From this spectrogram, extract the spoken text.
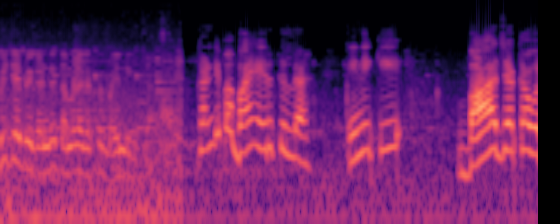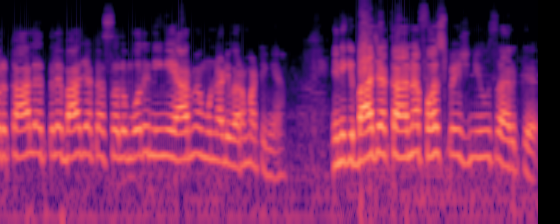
பிஜேபி கண்டு தமிழகத்தில் பயந்துக்கிட்டாங்க கண்டிப்பா பயம் இருக்குல்ல. இன்னைக்கு பாஜக ஒரு காலத்துல பாஜக சொல்லும்போது நீங்க யாருமே முன்னாடி வரமாட்டீங்க. இன்னைக்கு பாஜகனா ஃபர்ஸ்ட் பேஜ் நியூஸா இருக்கு.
